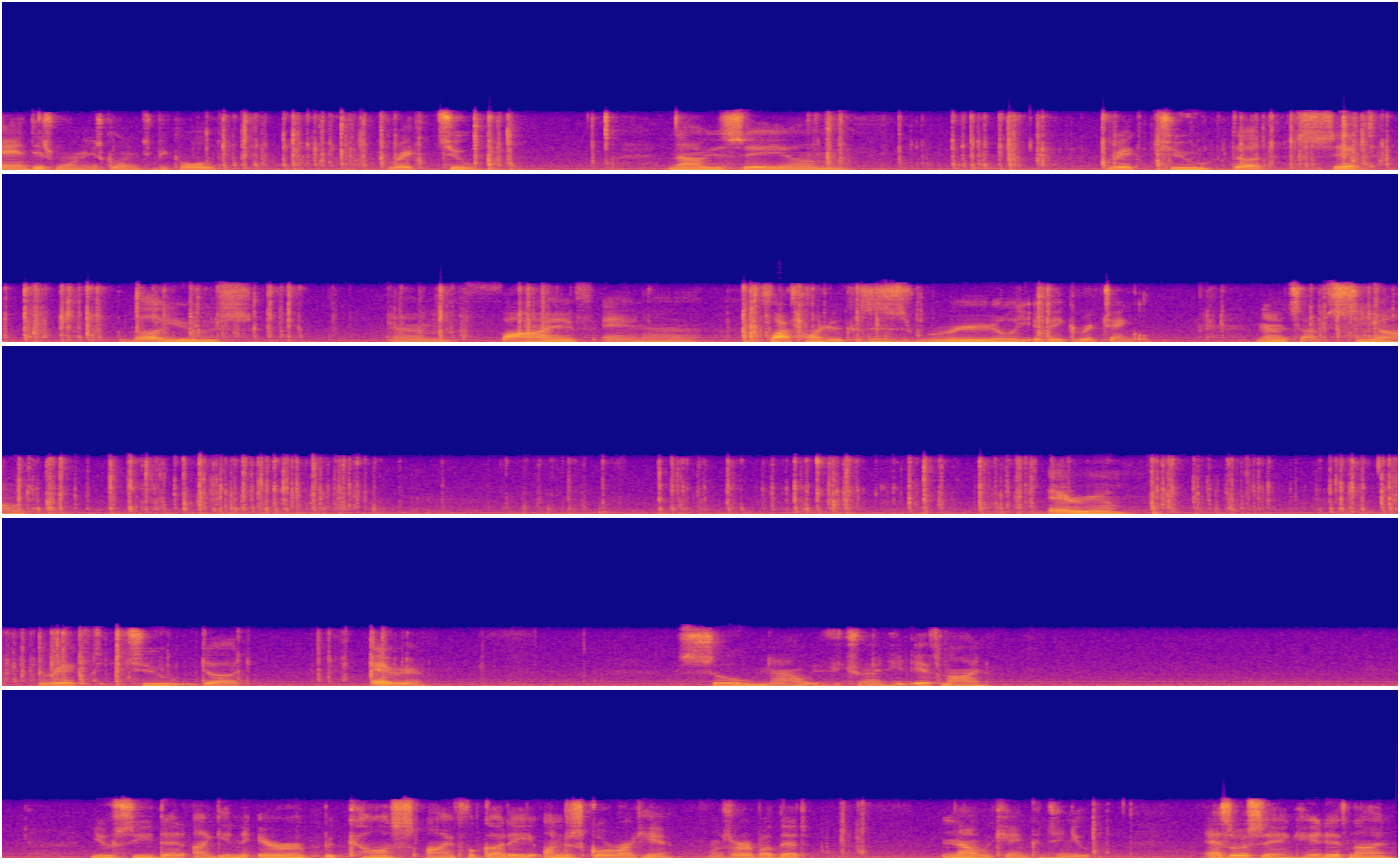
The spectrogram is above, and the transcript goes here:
and this one is going to be called rect2 now you say um, rect2 dot set values um, 5 and uh, 500 because this is really a big rectangle. Now it's time out. area rect2 dot area. So now if you try and hit F9 you see that I get an error because I forgot a underscore right here. I'm sorry about that. Now we can continue. As I was saying, hit F9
